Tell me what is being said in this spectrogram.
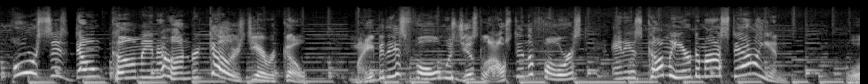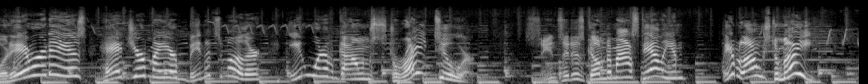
horses don't come in a hundred colors, Jericho. Maybe this foal was just lost in the forest and has come here to my stallion. Whatever it is, had your mare been its mother, it would have gone straight to her. Since it has come to my stallion, it belongs to me.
